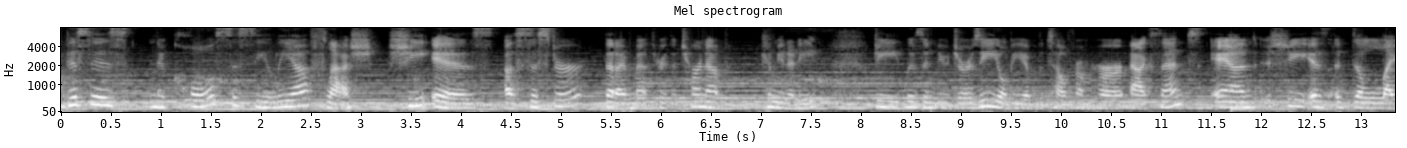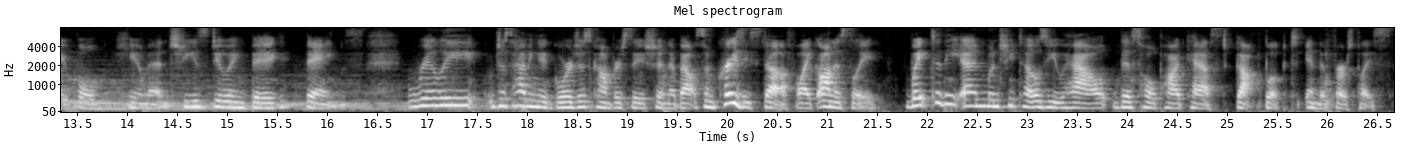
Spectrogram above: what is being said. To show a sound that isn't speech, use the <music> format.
This is Nicole Cecilia Flesch. She is a sister that I've met through the Turn Up community. She lives in New Jersey, you'll be able to tell from her accent, and she is a delightful human. She's doing big things really just having a gorgeous conversation about some crazy stuff. Like, honestly, wait to the end when she tells you how this whole podcast got booked in the first place.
